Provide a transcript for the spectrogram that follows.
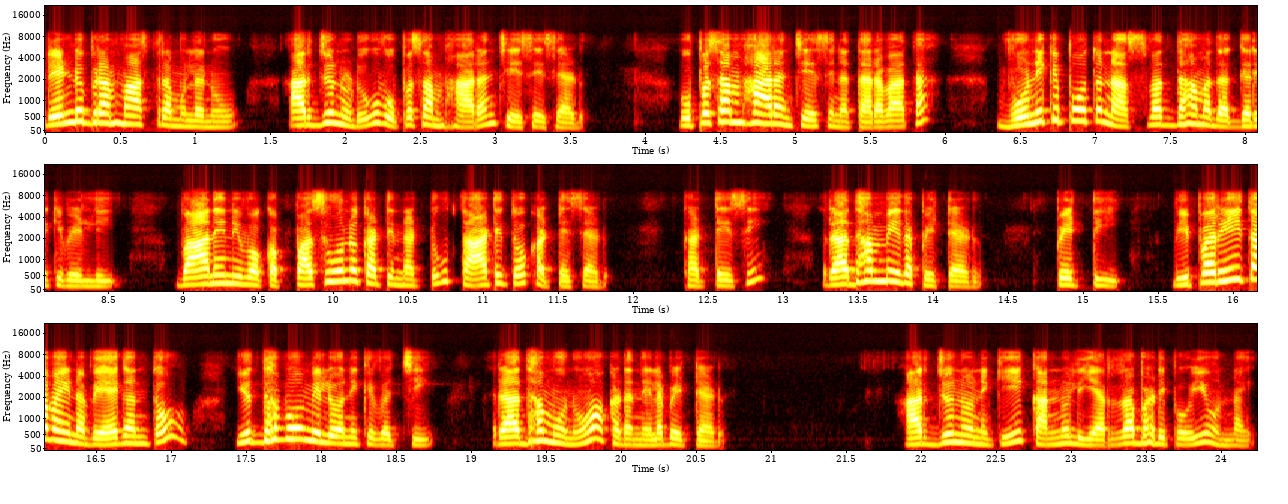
రెండు బ్రహ్మాస్త్రములను అర్జునుడు ఉపసంహారం చేసేశాడు. ఉపసంహారం చేసిన తర్వాత వణికిపోతున్న అశ్వత్థామ దగ్గరికి వెళ్ళి వానిని ఒక పశువును కట్టినట్టు తాటితో కట్టేశాడు. కట్టేసి రథం మీద పెట్టాడు. పెట్టి విపరీతమైన వేగంతో యుద్ధభూమిలోనికి వచ్చి రథమును అక్కడ నిలబెట్టాడు. అర్జునునికి కన్నులు ఎర్రబడిపోయి ఉన్నాయి.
